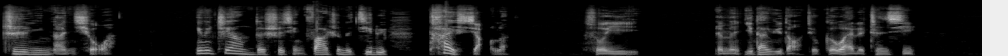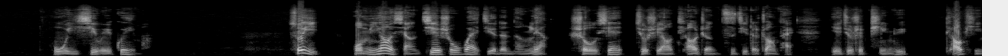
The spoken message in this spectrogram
知音难求啊！因为这样的事情发生的几率太小了，所以人们一旦遇到就格外的珍惜，物以稀为贵嘛。所以，我们要想接收外界的能量，首先就是要调整自己的状态，也就是频率调频，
